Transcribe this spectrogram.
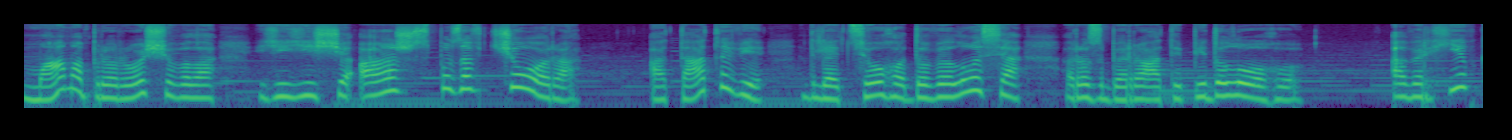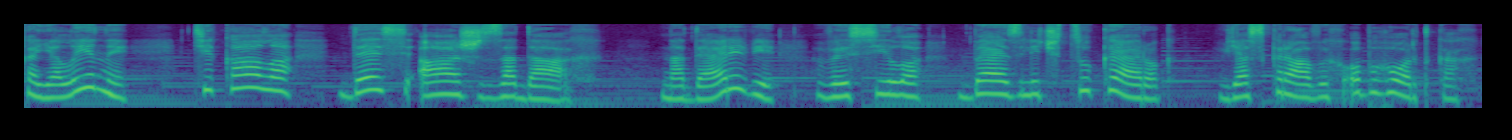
Мама пророщувала її ще аж з позавчора, а татові для цього довелося розбирати підлогу. А верхівка ялини тікала десь аж за дах. На дереві висіло безліч цукерок в яскравих обгортках,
